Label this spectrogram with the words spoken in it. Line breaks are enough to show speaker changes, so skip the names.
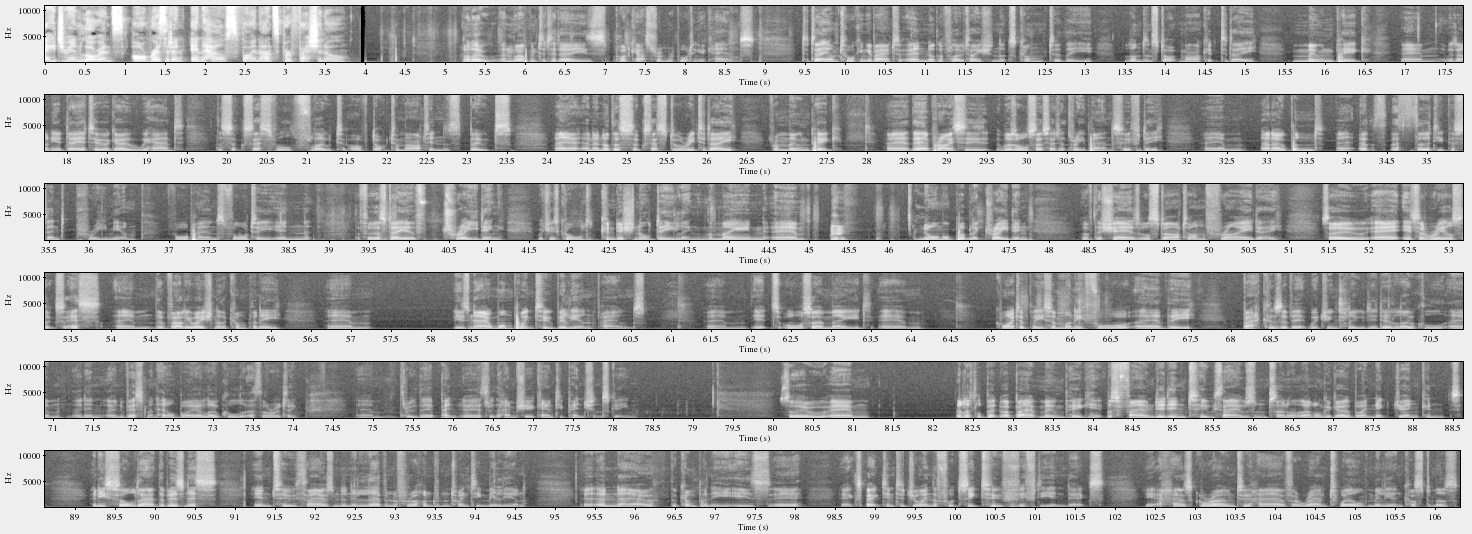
Adrian Lawrence, our resident in house finance professional.
Hello, and welcome to today's podcast from Reporting Accounts. Today I'm talking about another flotation that's come to the London stock market today Moonpig. Um, it was only a day or two ago we had the successful float of Dr. Martens boots, uh, and another success story today from Moonpig. Uh, their price is, was also set at three pounds fifty, um, and opened uh, at a thirty percent premium, four pounds forty in the first day of trading, which is called conditional dealing. The main um, normal public trading of the shares will start on Friday. So uh, it's a real success. Um, the valuation of the company um, is now 1.2 billion pounds. Um, it's also made um, quite a piece of money for uh, the backers of it, which included a local um, an, in, an, investment held by a local authority um, through their pen, uh, through the Hampshire County Pension Scheme. So um, a little bit about Moonpig. It was founded in 2000, so not that long ago, by Nick Jenkins, and he sold out the business in 2011 for 120 million. Uh, and now the company is uh, expecting to join the FTSE 250 index. It has grown to have around 12 million customers.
